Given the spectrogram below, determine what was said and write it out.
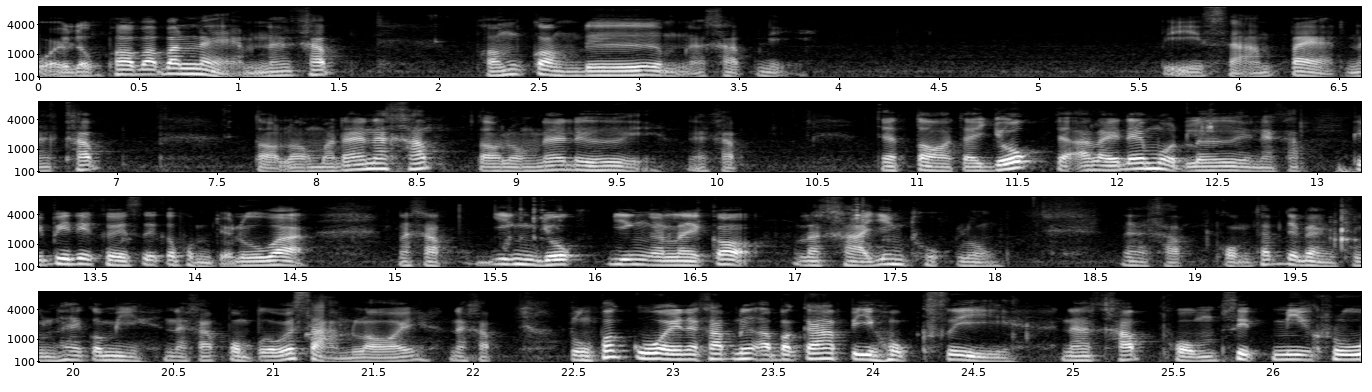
วยๆหลวงพ่อวัดบ้านแหลมนะครับ พร้อมกล่องเดิมนะครับนี่ ปี 38 นะครับ ต่อรองมาได้นะครับ ต่อรองได้เลยนะครับ จะต่อจะยกจะอะไรได้หมดเลยนะครับ พี่ๆที่เคยซื้อกับผมจะรู้ว่านะครับ ยิ่งยกยิ่งอะไรก็ราคายิ่งถูกลง นะครับผมแทบจะแบ่งทุนให้ก็มีนะครับ ผมเปิดไว้ 300นะครับหลวงพ่อกลวยนะครับเนื้ออัปปาก้าปี 64นะครับผมสิทธิ์มีครู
